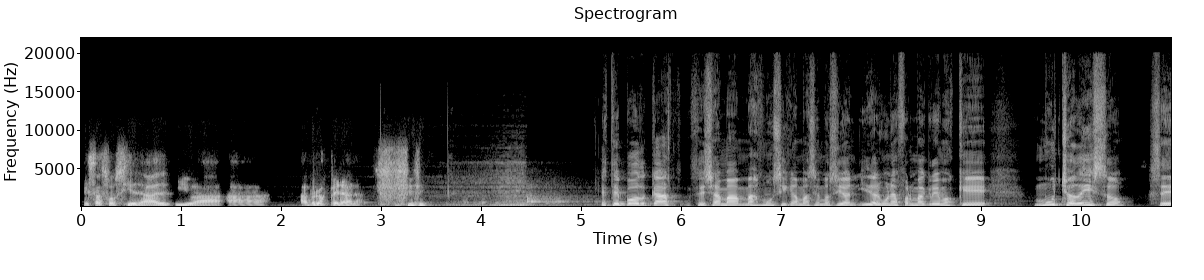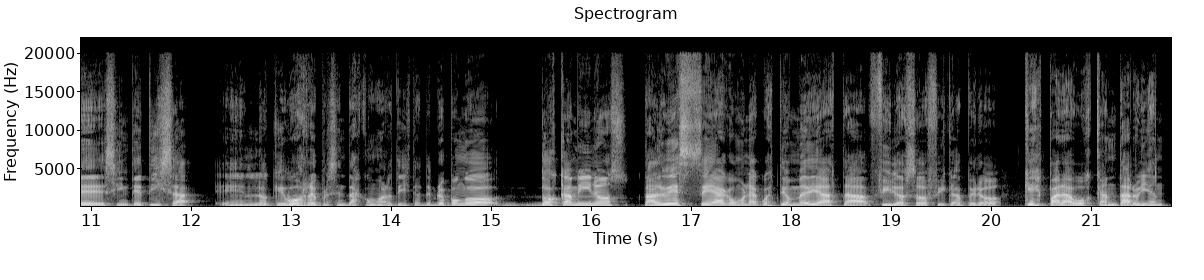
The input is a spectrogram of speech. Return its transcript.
esa sociedad iba a, a prosperar. Este podcast se llama Más música, más emoción y de alguna forma creemos que mucho de eso se sintetiza en lo que vos representás como artista. Te propongo dos caminos, tal vez sea como una cuestión media hasta filosófica, pero ¿qué es para vos cantar bien?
